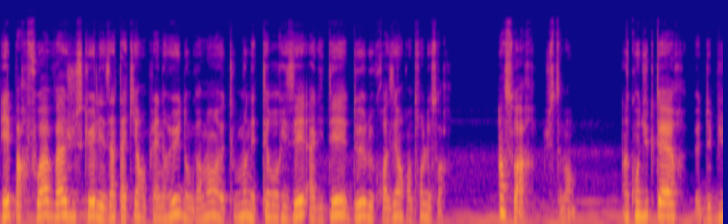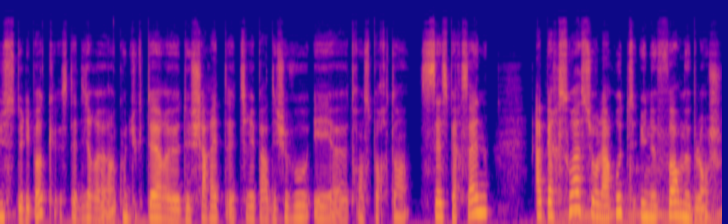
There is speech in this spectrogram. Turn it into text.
et parfois va jusque les attaquer en pleine rue, donc vraiment euh, tout le monde est terrorisé à l'idée de le croiser en rentrant le soir. Un soir, justement, un conducteur de bus de l'époque, c'est-à-dire un conducteur de charrette tiré par des chevaux et transportant 16 personnes, aperçoit sur la route une forme blanche.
